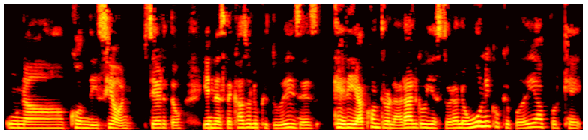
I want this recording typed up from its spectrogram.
una condición, ¿cierto? Y en este caso lo que tú dices, quería controlar algo y esto era lo único que podía porque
